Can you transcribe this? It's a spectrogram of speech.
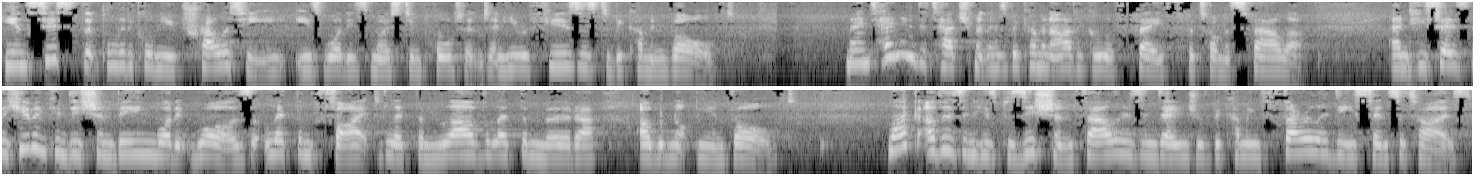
He insists that political neutrality is what is most important, and he refuses to become involved. Maintaining detachment has become an article of faith for Thomas Fowler. And he says, the human condition being what it was, let them fight, let them love, let them murder, I would not be involved. Like others in his position, Fowler is in danger of becoming thoroughly desensitised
